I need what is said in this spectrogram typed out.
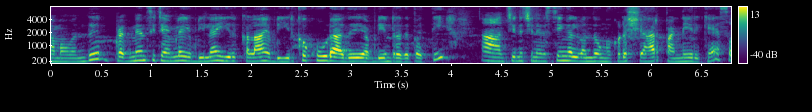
நம்ம வந்து ப்ரெக்னென்சி டைமில் எப்படிலாம் இருக்கலாம்? எப்படி இருக்கக்கூடாது? அப்படின்றத பற்றி சின்ன சின்ன விஷயங்கள் வந்து உங்கள் கூட ஷேர் பண்ணியிருக்கேன். ஸோ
